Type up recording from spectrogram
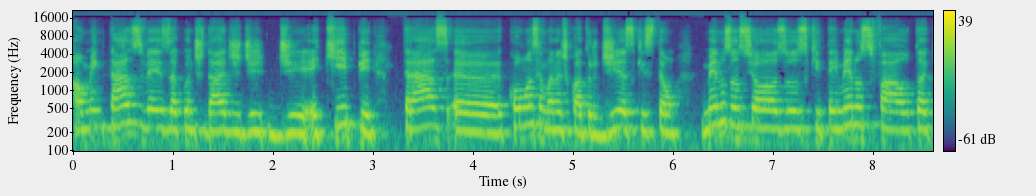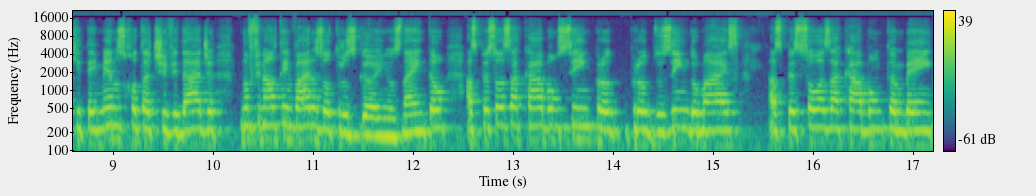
aumentar às vezes a quantidade de, de equipe traz eh, com a semana de quatro dias que estão menos ansiosos, que tem menos falta, que tem menos rotatividade, no final tem vários outros ganhos, né? Então as pessoas acabam sim pro- produzindo mais, as pessoas acabam também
